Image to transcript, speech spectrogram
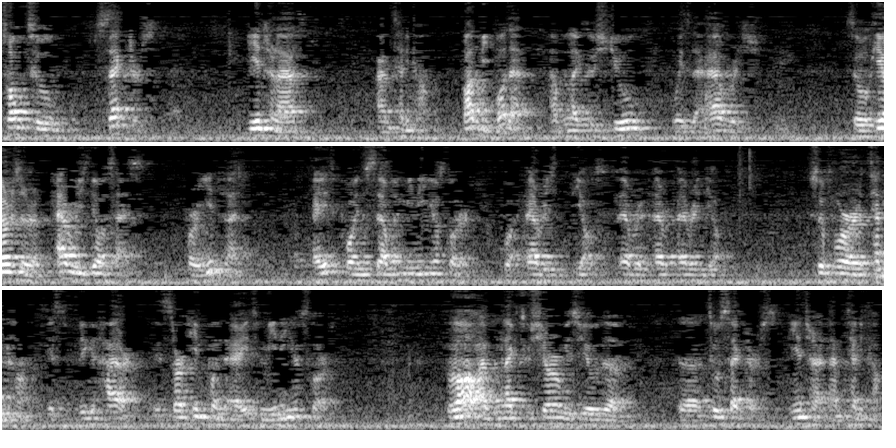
top two sectors, internet and telecom. But before that, I would like to show with the average so here's the average deal size for internet, 8.7 million US dollar for average deals, every, every, every deal. So for telecom, it's big higher. It's 13.8 million US dollar. Now I would like to share with you the, the two sectors, internet and telecom.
